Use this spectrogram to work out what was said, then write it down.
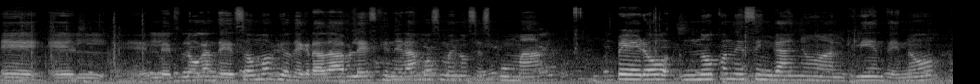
eh, el eslogan de somos biodegradables, generamos menos espuma, pero no con ese engaño al cliente, ¿no?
